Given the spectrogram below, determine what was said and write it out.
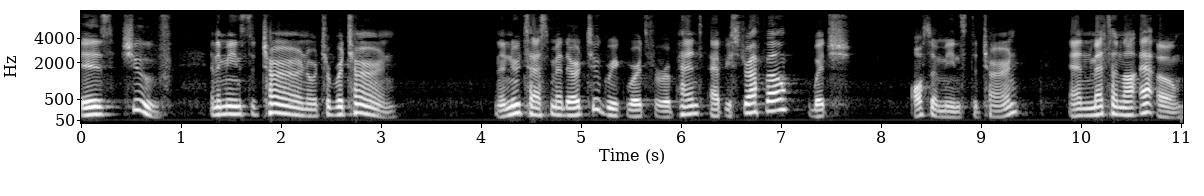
is shuv, and it means to turn or to return. In the New Testament, there are two Greek words for repent, epistrepho, which also means to turn, and metanoeo,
